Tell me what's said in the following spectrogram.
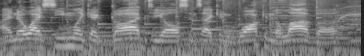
I know I seem like a god to y'all since I can walk in the lava.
